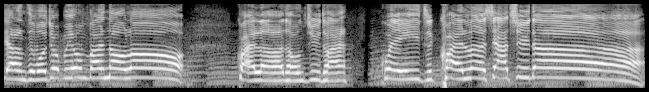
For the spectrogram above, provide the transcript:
这样子我就不用烦恼喽，快乐儿童剧团会一直快乐下去的。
